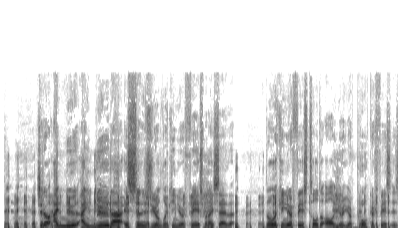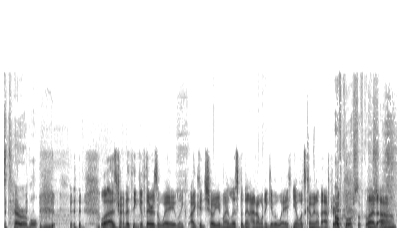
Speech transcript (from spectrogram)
Do you know? I knew I knew that as soon as your look in your face when I said it. The look in your face told it all. Your your poker face is terrible. well, I was trying to think if there was a way like I could show you my list, but then I don't want to give away you know what's coming up after. Of it. course, of course. But yeah. um, It-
